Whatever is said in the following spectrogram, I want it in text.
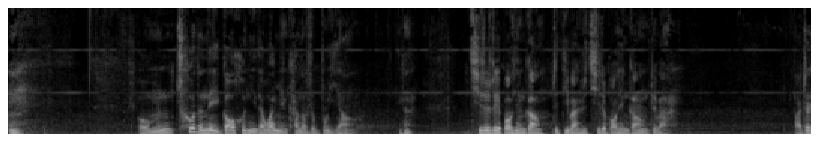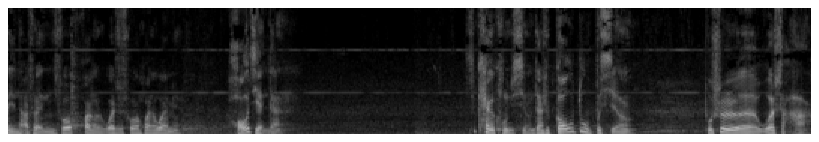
我们车的内高和你在外面看到是不一样。你看，骑着这保险杠，这地板是骑着保险杠的，对吧？把这里拿出来，你说换个外置窗换到外面，好简单，就开个孔就行，但是高度不行，不是我傻。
